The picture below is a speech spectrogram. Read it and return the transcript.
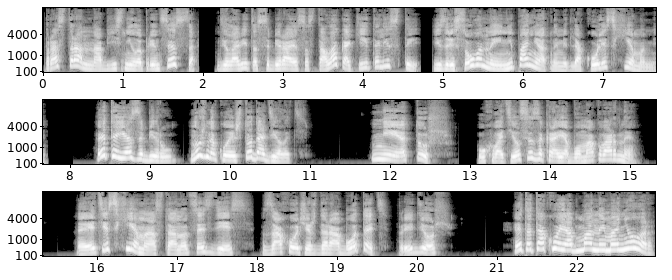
Пространно объяснила принцесса деловито собирая со стола какие-то листы, изрисованные непонятными для Коли схемами. «Это я заберу. Нужно кое-что доделать». «Нет уж», — ухватился за края бумаг Варне. «Эти схемы останутся здесь. Захочешь доработать — придешь». «Это такой обманный маневр?»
